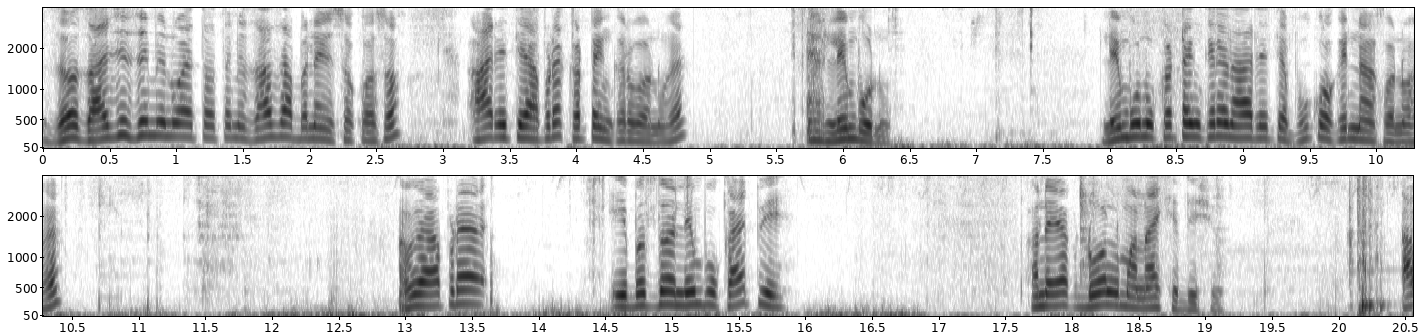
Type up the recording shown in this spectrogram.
જો ઝાઝી જમીન હોય તો તમે ઝાઝા બનાવી શકો છો. આ રીતે આપણે કટિંગ કરવાનું છે લીંબુનું. લીંબુનું કટિંગ કરીને આ રીતે ભૂકો કરી નાખવાનો છે હવે આપણે એ બધો લીંબુ કાપી અને એક ડોલમાં નાખી દઈશું. આ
